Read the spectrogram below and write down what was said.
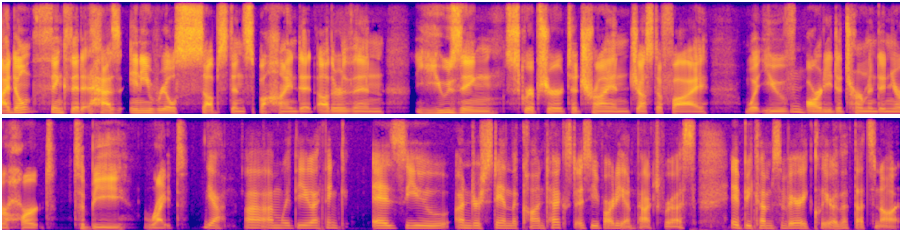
I don't think that it has any real substance behind it other than using scripture to try and justify what you've already determined in your heart to be right. Yeah, uh, I'm with you. I think as you understand the context, as you've already unpacked for us, it becomes very clear that that's not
